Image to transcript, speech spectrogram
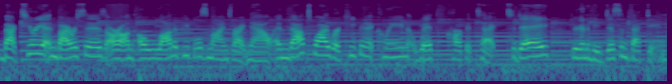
Bacteria and viruses are on a lot of people's minds right now, and that's why we're keeping it clean with Carpet Tech. Today, you're gonna be disinfecting.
